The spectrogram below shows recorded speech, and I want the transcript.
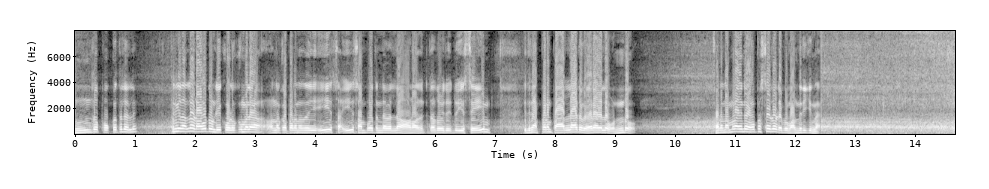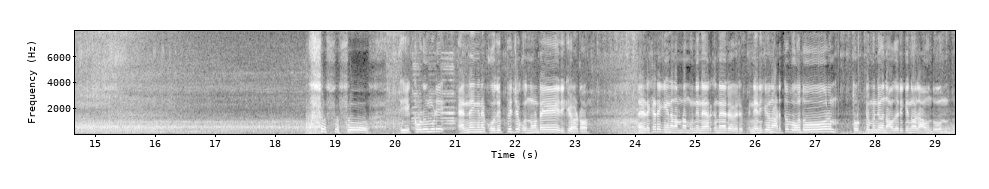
എന്ത് പൊക്കത്തിലല്ലേ? എനിക്ക് നല്ല ഡൗട്ടുണ്ട് ഈ കൊളുക്കുമല എന്നൊക്കെ പറയുന്നത് ഈ ഈ സംഭവത്തിന്റെ വല്ലതും ആണോ? അതോ ഇത് ഈ സെയിം ഇതിനപ്പുറം പാലലാട് വേറെ വല്ല ഉണ്ടോ? കാരണം നമ്മൾ അതിന്റെ ഓപ്പോസിറ്റിലൂടെ ഇപ്പോൾ വന്നിരിക്കുന്നത് ഈ കൊടുമുടി എന്നെ ഇങ്ങനെ കൊതിപ്പിച്ച് കൊന്നുകൊണ്ടേ ഇരിക്കും കേട്ടോ ഇടയ്ക്കിടയ്ക്ക് ഇങ്ങനെ നമ്മുടെ മുന്നിൽ നേർക്ക് നേരെ വരും. ഇനി എനിക്കൊന്ന് അടുത്ത് പോകുന്തോറും തൊട്ട് മുന്നിൽ ഒന്ന് അവതരിക്കുന്ന പോലെ ആവും തോന്നുന്നു.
